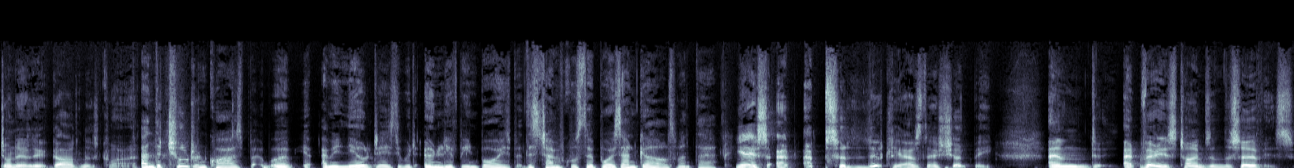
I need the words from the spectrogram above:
John Eliot Gardiner's choir. And the children choirs were, I mean, in the old days, they would only have been boys, but this time, of course, there were boys and girls, weren't there? Yes, absolutely, as there should be. And at various times in the service,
